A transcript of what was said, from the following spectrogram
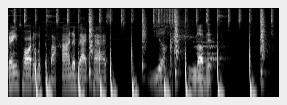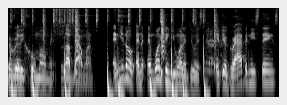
James Harden with the behind the back pass. Yuck. Love it. A really cool moment. Love that one. And you know, and, and one thing you want to do is if you're grabbing these things,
